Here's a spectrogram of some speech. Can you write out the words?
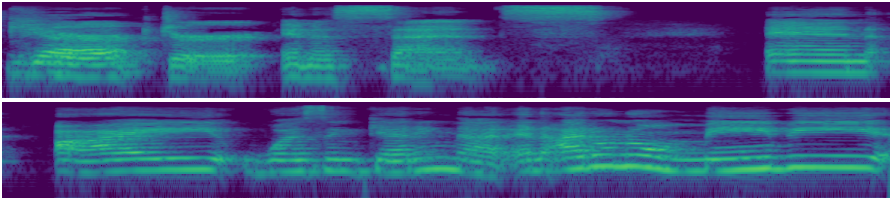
Yeah. character in a sense. And I wasn't getting that. And I don't know, maybe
